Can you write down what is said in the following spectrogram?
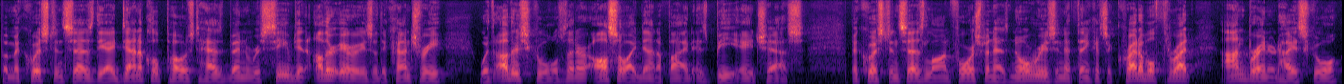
But McQuiston says the identical post has been received in other areas of the country with other schools that are also identified as BHS. McQuiston says law enforcement has no reason to think it's a credible threat on Brainerd High School,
